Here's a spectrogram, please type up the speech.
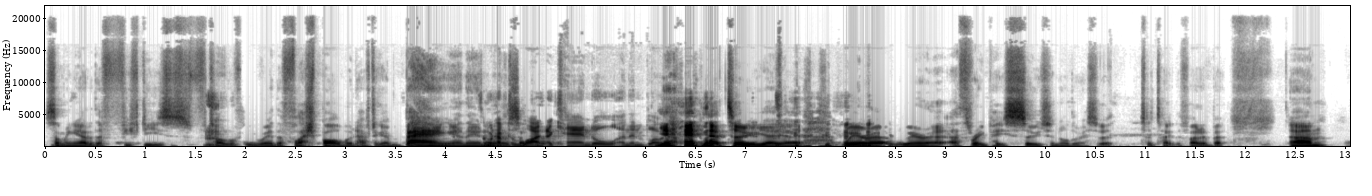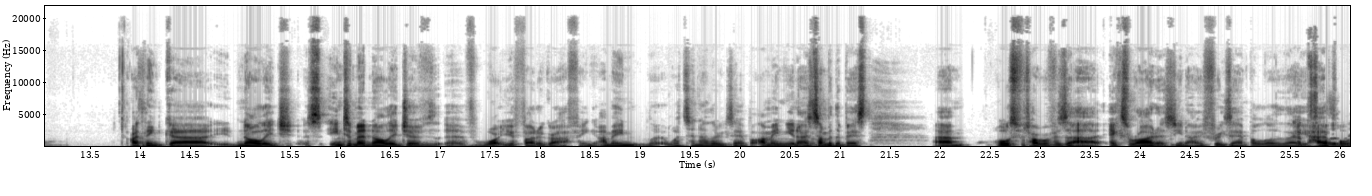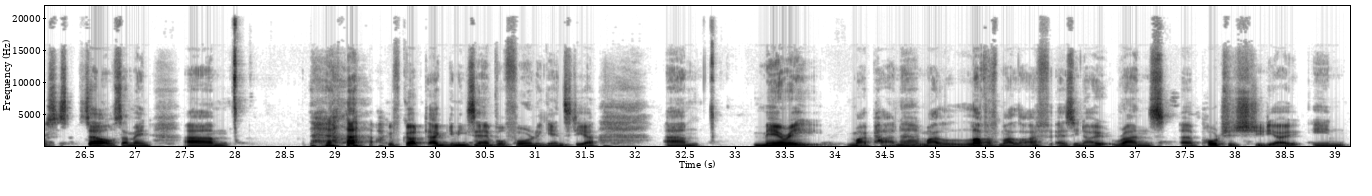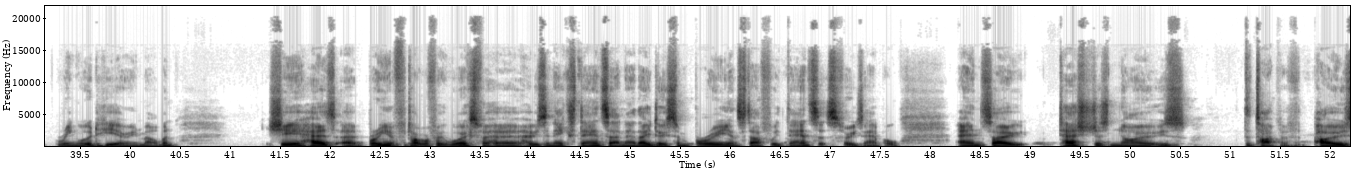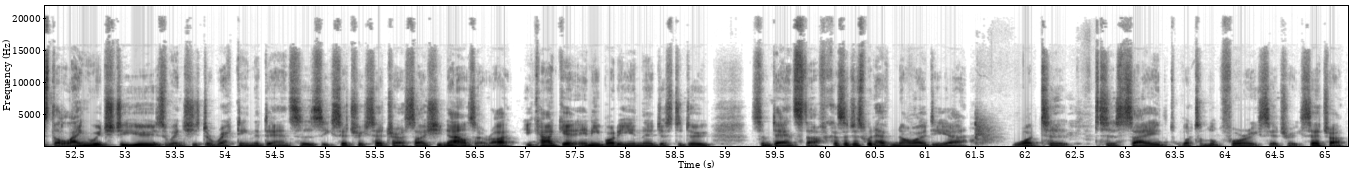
something out of the 50s photography where the flash bulb would have to go bang and then all have to light a candle and then blow yeah, it up. that too. Yeah, yeah. wear a wear a, a three piece suit and all the rest of it to take the photo. But um, I think uh, knowledge, intimate knowledge of of what you're photographing. I mean, what's another example? I mean, you know, some of the best um, horse photographers are ex riders. You know, for example, or they have horses themselves. I mean. Um, I've got an example for and against here. Um, Mary, my partner, my love of my life, as you know, runs a portrait studio in Ringwood here in Melbourne. She has a brilliant photographer who works for her who's an ex dancer. Now, they do some brilliant stuff with dancers, for example. And so Tash just knows the type of pose, the language to use when she's directing the dancers, etc., etc. So she nails it, right? You can't get anybody in there just to do some dance stuff because I just would have no idea what to to say, what to look for, etc., etc.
